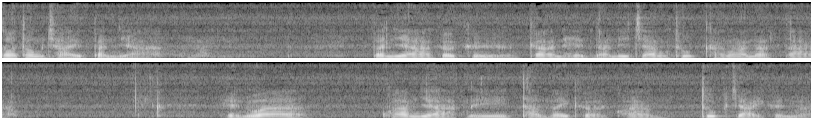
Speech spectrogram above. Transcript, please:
ก็ต้องใช้ปัญญา ปัญญาก็คือการเห็นอนิจจังทุกขังอนัตตา เห็นว่าความอยากนี้ทำให้เกิดความทุกข์ใจขึ้นมา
